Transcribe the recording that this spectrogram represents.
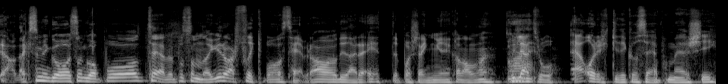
Ja, Det er ikke så mye gå- som går på TV på søndager, i hvert fall ikke på Sebra og de der etterpåsleng-kanalene, vil jeg tro. Jeg orket ikke å se på mer ski,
